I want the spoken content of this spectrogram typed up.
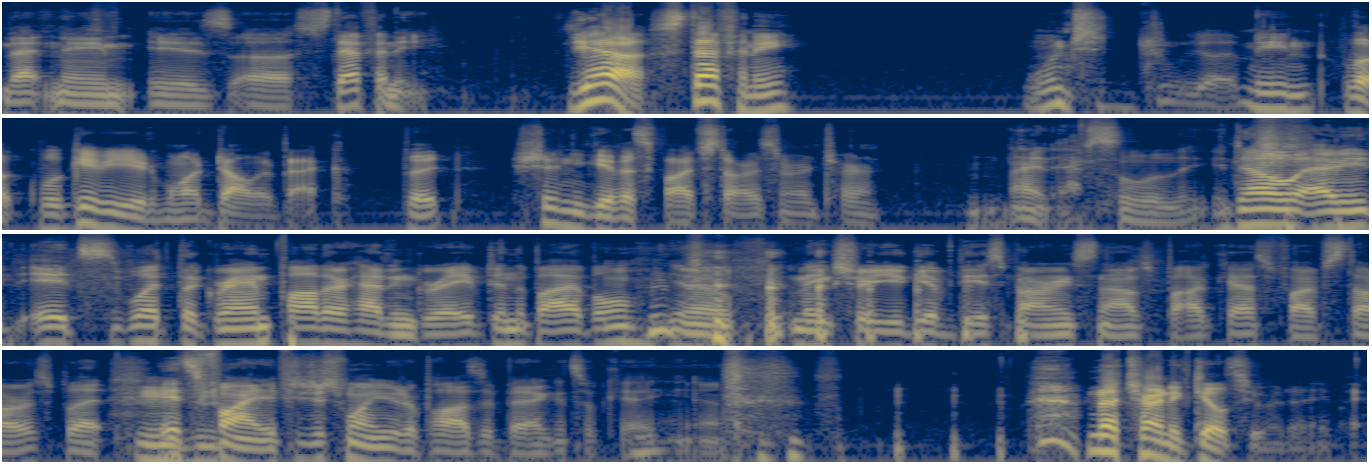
that name is uh, Stephanie. Yeah, Stephanie. Wouldn't you, I mean, look, we'll give you your one dollar back, but shouldn't you give us five stars in return? I, absolutely. No, I mean it's what the grandfather had engraved in the Bible. You know, make sure you give the Aspiring Snobs podcast five stars. But it's mm-hmm. fine if you just want your deposit back. It's okay. You know. I'm not trying to guilt you into anything.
